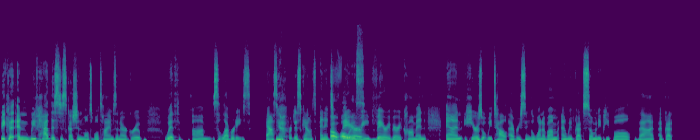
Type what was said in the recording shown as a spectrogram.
because and we've had this discussion multiple times in our group with um, celebrities asking yeah. for discounts and it's oh, very always. very very common and here's what we tell every single one of them and we've got so many people that I've got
